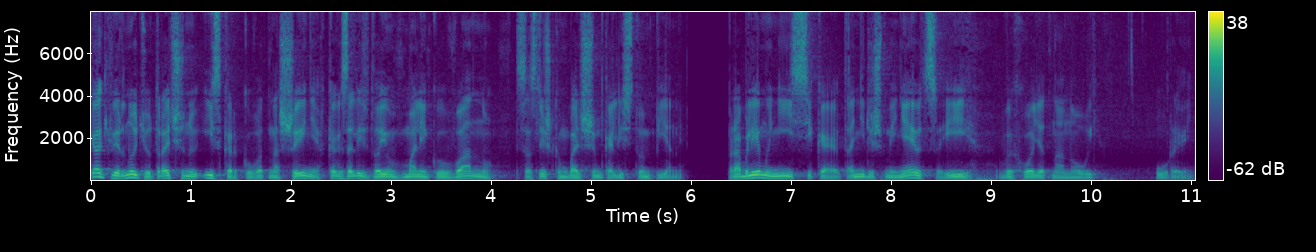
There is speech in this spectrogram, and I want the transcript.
Как вернуть утраченную искорку в отношениях? Как залезть вдвоем в маленькую ванну со слишком большим количеством пены? Проблемы не иссякают, они лишь меняются и выходят на новый уровень.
